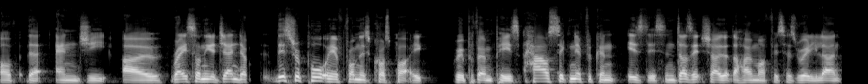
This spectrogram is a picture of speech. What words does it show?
of the NGO. Race on the agenda. This report here from this cross party group of MPs. How significant is this, and does it show that the Home Office has really learned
